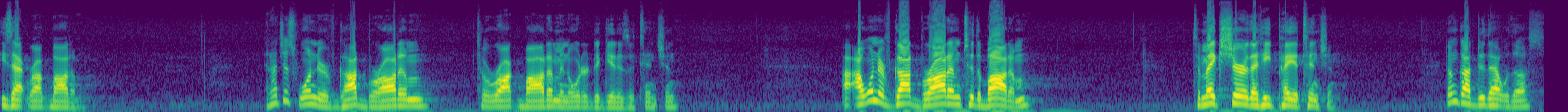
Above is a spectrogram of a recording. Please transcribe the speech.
he's at rock bottom. And I just wonder if God brought him to rock bottom in order to get his attention. I wonder if God brought him to the bottom to make sure that he'd pay attention. Don't God do that with us?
